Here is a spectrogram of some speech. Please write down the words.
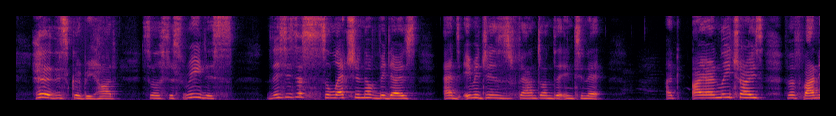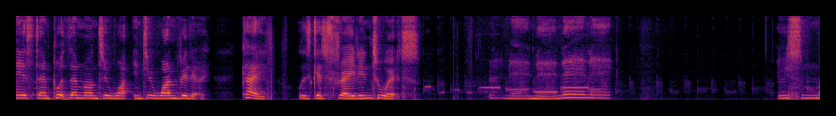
this to be hard. So let's just read this. This is a selection of videos and images found on the internet. I, I only chose the funniest and put them onto one, into one video. Okay, let's get straight into it. If you, sm-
